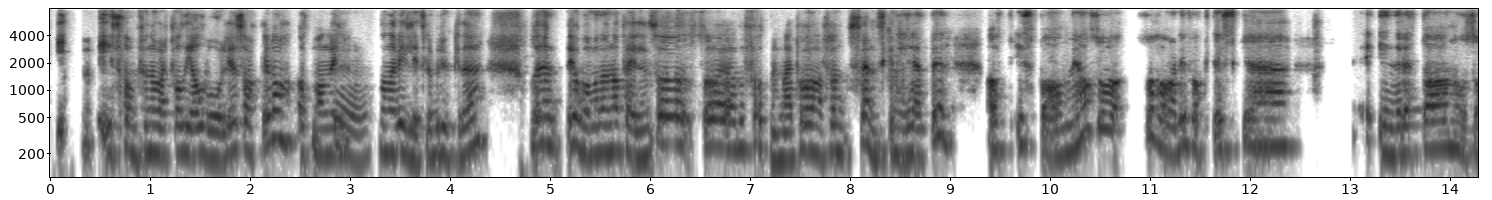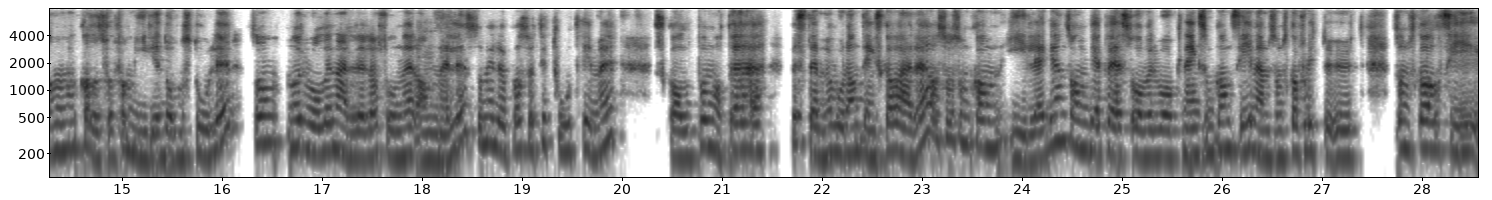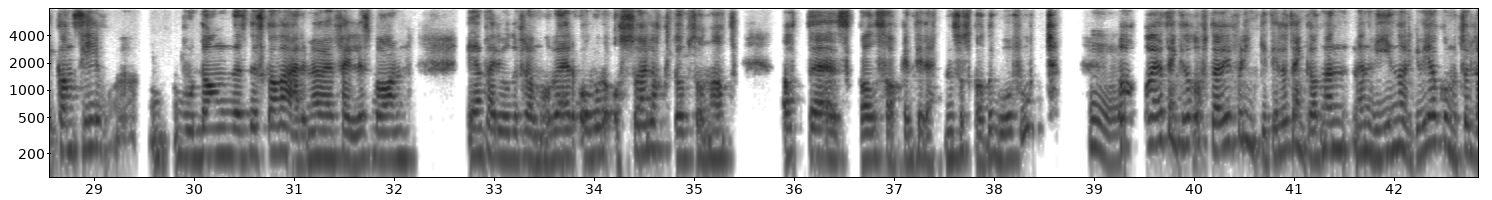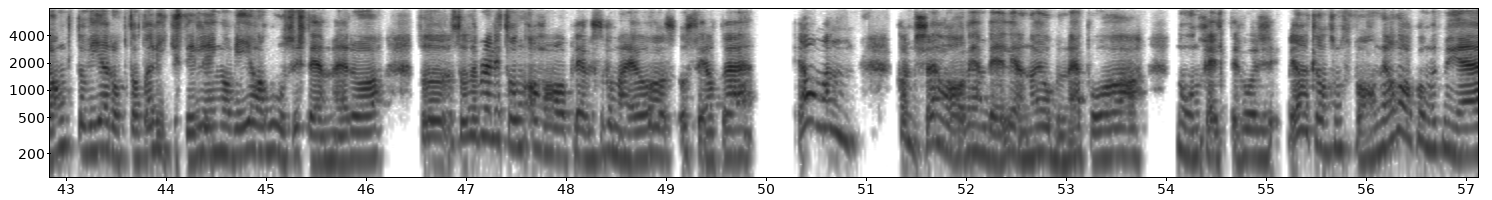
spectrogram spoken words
i, i samfunnet, i hvert fall i alvorlige saker. Da, at man, vil, mm. man, er villig til å bruke det. Og da jeg jobba med den appellen, så, så jeg hadde fått med meg på, fra svenske nyheter at i Spania så, så har de faktisk eh, innretta noe som kalles for familiedomstoler. som når vold i nære relasjoner anmeldes, som i løpet av 72 timer skal på en måte bestemme hvordan ting skal være. altså Som kan ilegge en sånn GPS-overvåkning, som kan si hvem som skal flytte ut. Som si, kan si hvordan det skal være med felles barn i en periode framover. Og hvor det også er lagt opp sånn at, at eh, skal saken til retten, så skal det gå fort. Mm. Og, og, jeg tenker at Ofte er vi flinke til å tenke at men, men, vi i Norge vi har kommet så langt, og vi er opptatt av likestilling og vi har gode systemer. Og, så, så, det ble litt sånn aha-opplevelse for meg å, å, se at det, ja, men kanskje har vi en del igjen å jobbe med på noen felter hvor ja, et land som Spania da, har kommet mye,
